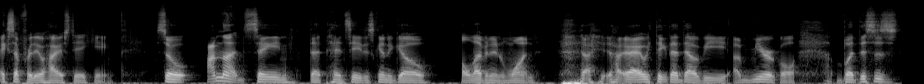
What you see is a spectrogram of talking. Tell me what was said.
except for the Ohio State game. So I'm not saying that Penn State is going to go 11 and one. I, would think that that would be a miracle, but this is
